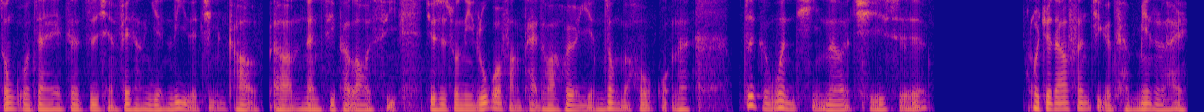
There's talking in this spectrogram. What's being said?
中国在这之前非常严厉的警告，呃，Nancy Pelosi，就是说你如果访台的话，会有严重的后果。那这个问题呢，其实。我觉得要分几个层面来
